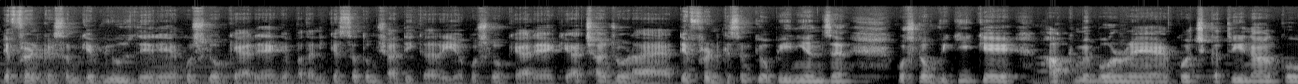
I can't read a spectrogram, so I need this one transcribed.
डिफरेंट किस्म के व्यूज़ दे रहे हैं। कुछ लोग कह रहे हैं कि पता नहीं किससे तुम शादी कर रही हो, कुछ लोग कह रहे हैं कि अच्छा जोड़ा है। डिफरेंट किस्म के ओपिनियंस हैं। कुछ लोग विकी के हक में बोल रहे हैं। कुछ कतरीना को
